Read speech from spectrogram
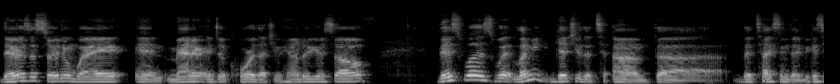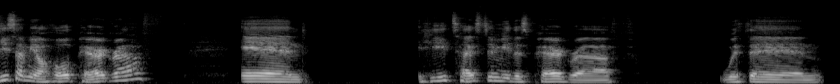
there is a certain way and manner and decor that you handle yourself this was what. Let me get you the um the the texting day because he sent me a whole paragraph, and he texted me this paragraph within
